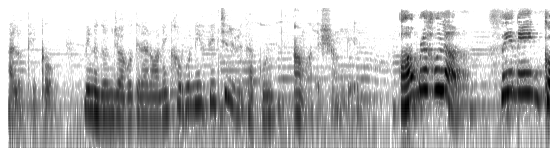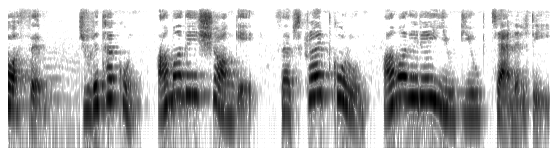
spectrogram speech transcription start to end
ভালো থেকো। বিনোদন জগতের আর অনেক খবর নিয়ে ফিরছি, জুড়ে থাকুন আমাদের সঙ্গে। আমরা হলাম সিনে গসিপ জুড়ে থাকুন আমাদের সঙ্গে। সাবস্ক্রাইব করুন আমাদের এই ইউটিউব চ্যানেলটি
